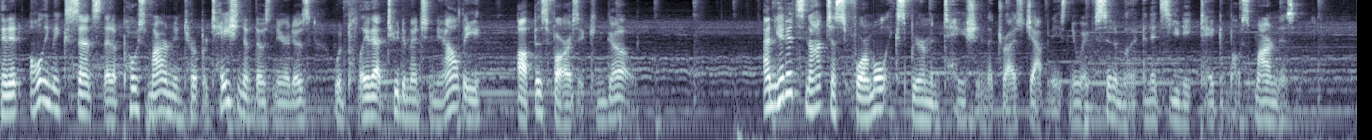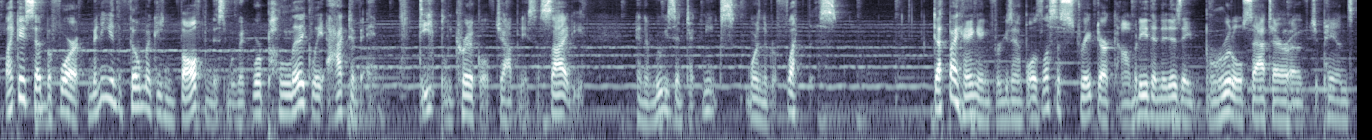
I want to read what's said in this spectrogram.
then it only makes sense that a postmodern interpretation of those narratives would play that two dimensionality up as far as it can go. And yet, it's not just formal experimentation that drives Japanese New Wave cinema and its unique take on postmodernism. Like I said before, many of the filmmakers involved in this movement were politically active and deeply critical of Japanese society, and their movies and techniques more than reflect this. Death by Hanging, for example, is less a straight dark comedy than it is a brutal satire of Japan's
